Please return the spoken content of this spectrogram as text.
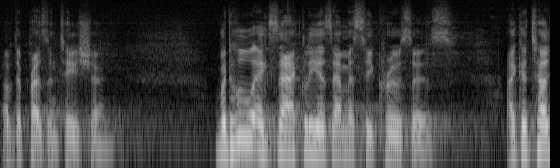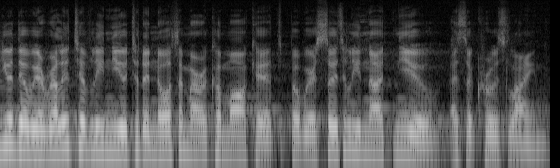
of the presentation. But who exactly is MSC Cruises? I could tell you that we're relatively new to the North America market, but we're certainly not new as a cruise line.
